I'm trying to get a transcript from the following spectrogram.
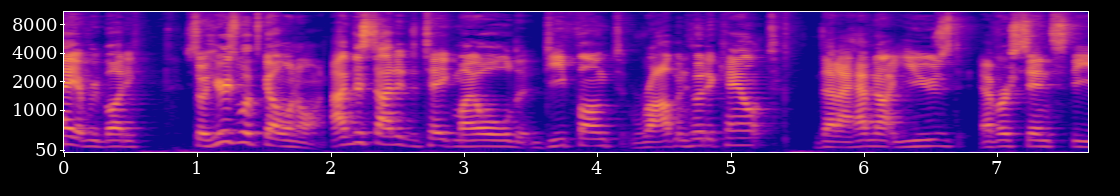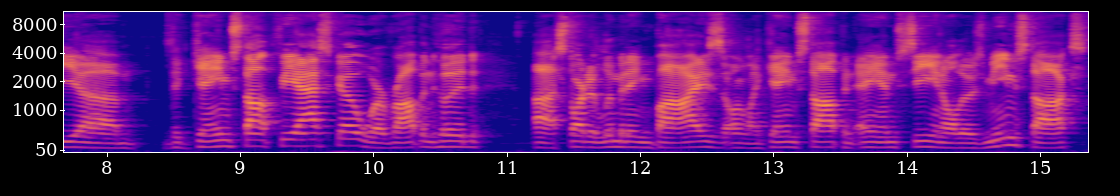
Hey everybody. So here's what's going on. I've decided to take my old defunct Robinhood account that I have not used ever since the um, the GameStop fiasco, where Robinhood uh, started limiting buys on like GameStop and AMC and all those meme stocks,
